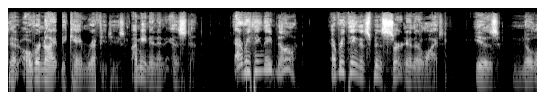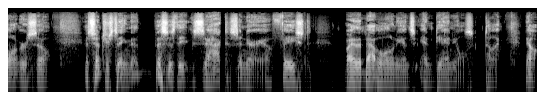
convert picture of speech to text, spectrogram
that overnight became refugees. I mean, in an instant. Everything they've known, everything that's been certain in their lives is no longer so. It's interesting that this is the exact scenario faced by the Babylonians in Daniel's time. Now,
